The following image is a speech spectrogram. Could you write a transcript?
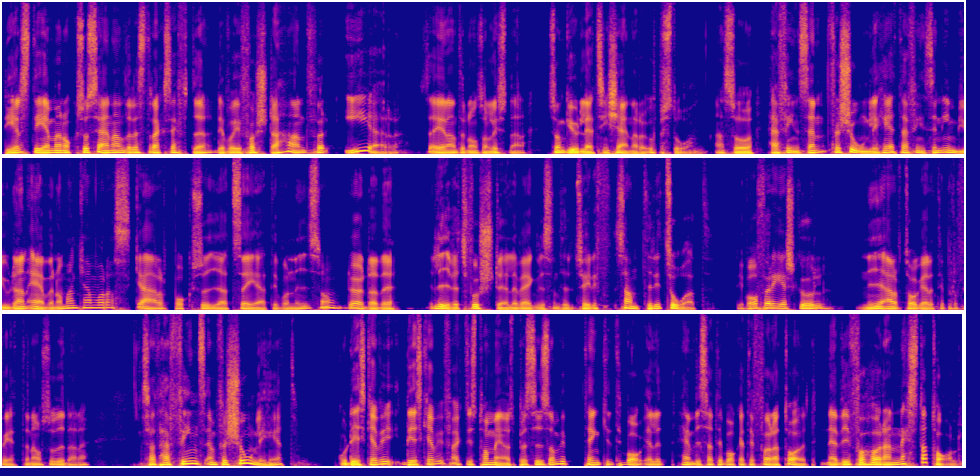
Dels det, men också sen alldeles strax efter, det var i första hand för er säger han till de som lyssnar, som Gud lät sin tjänare uppstå. Alltså, här finns en försonlighet, här finns en inbjudan, även om han kan vara skarp också i att säga att det var ni som dödade livets första eller vägvisande tid, så är det samtidigt så att det var för er skull, ni är arvtagare till profeterna och så vidare. Så att här finns en försonlighet och det ska, vi, det ska vi faktiskt ta med oss, precis som vi tänker tillbaka, eller hänvisar tillbaka till förra talet, när vi får höra nästa tal.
